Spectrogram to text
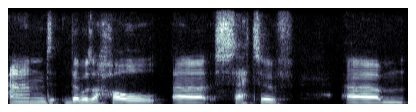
And there was a whole uh, set of um,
